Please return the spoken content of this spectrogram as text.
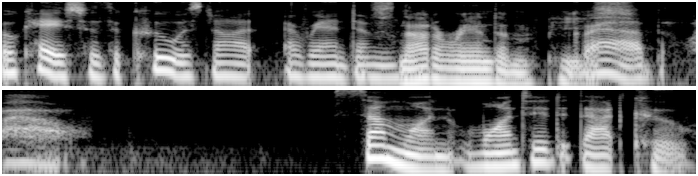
Okay, so the ku was not a random. It's not a random piece. Grab. Wow. Someone wanted that ku.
